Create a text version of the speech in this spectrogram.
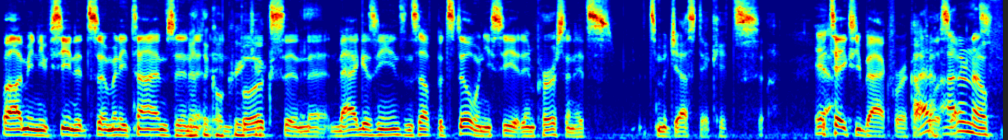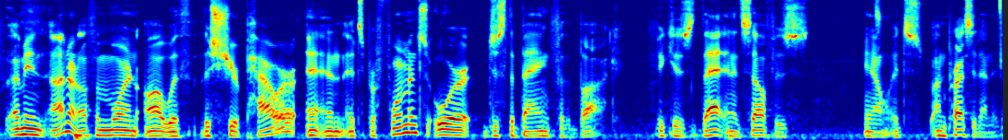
Well, I mean, you've seen it so many times in, in books and uh, magazines and stuff, but still, when you see it in person, it's it's majestic. It's uh, yeah. it takes you back for a couple of seconds. I don't know. If, I mean, I don't know if I'm more in awe with the sheer power and its performance, or just the bang for the buck, because that in itself is, you know, it's unprecedented.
